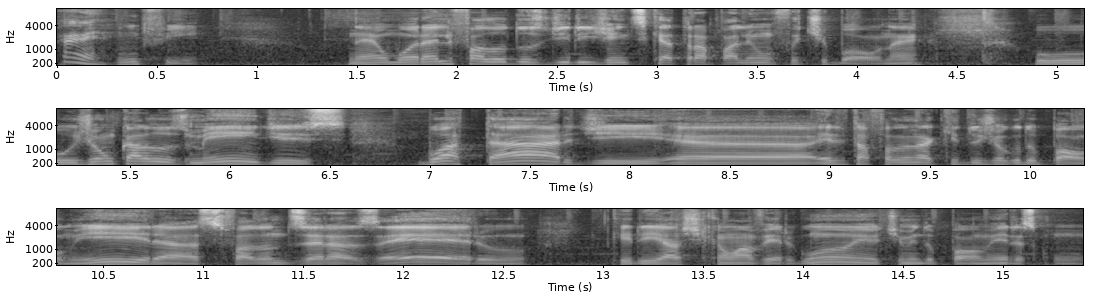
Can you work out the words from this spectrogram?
É, enfim. Né? O Morelli falou dos dirigentes que atrapalham o futebol, né? O João Carlos Mendes, boa tarde. É, ele tá falando aqui do jogo do Palmeiras, falando do 0 a 0 que ele acha que é uma vergonha o time do Palmeiras com.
